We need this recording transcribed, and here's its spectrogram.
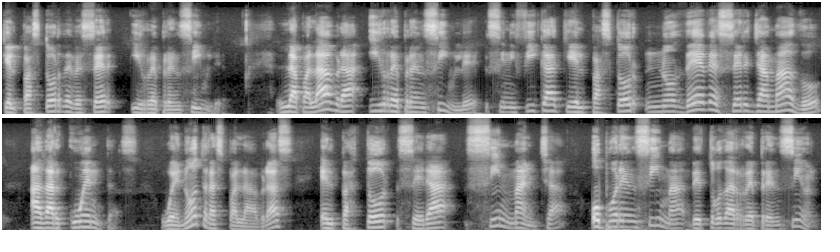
que el pastor debe ser irreprensible. La palabra irreprensible significa que el pastor no debe ser llamado a dar cuentas, o en otras palabras, el pastor será sin mancha o por encima de toda reprensión.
